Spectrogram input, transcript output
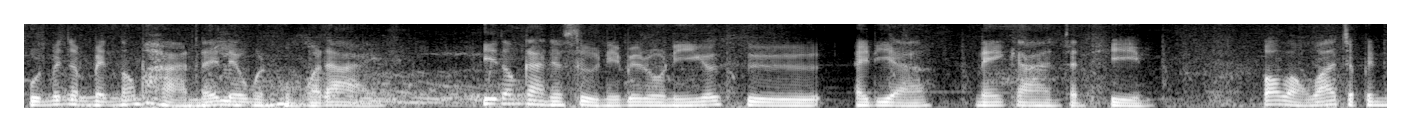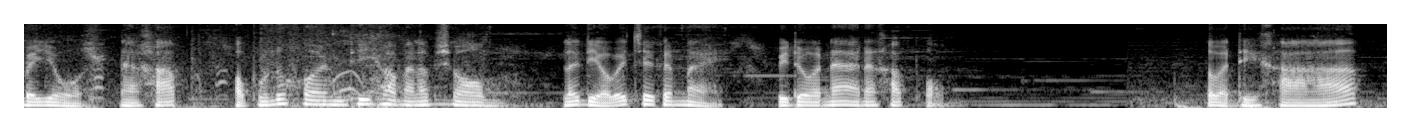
คุณไม่จำเป็นต้องผ่านได้เร็วเหมือนผมก็ได้ ที่ต้องการจะสื่อในวิดีโอนี้ก็คือไอเดียในการจัดทีม ก็หวังว่าจะเป็นประโยชน์นะครับ ขอบคุณทุกคนที่เข้ามารับชม แล้วเดี๋ยวไว้เจอกันใหม่วิดีโอหน้านะครับผม สวัสดีครับ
